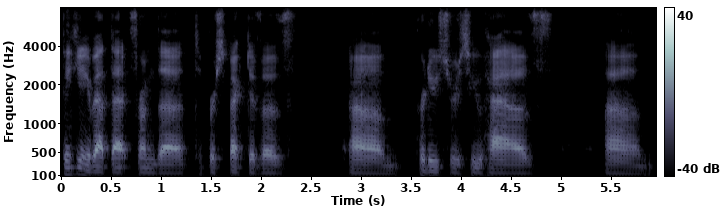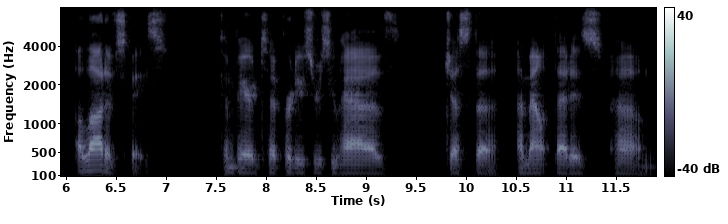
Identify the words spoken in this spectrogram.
thinking about that from the, the perspective of um, producers who have um, a lot of space compared to producers who have just the amount that is um,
